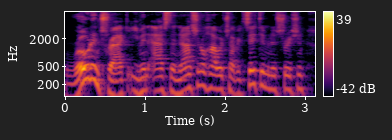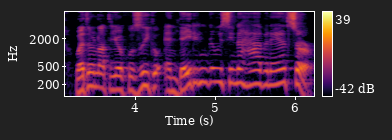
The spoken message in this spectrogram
Road and Track even asked the National Highway Traffic Safety Administration whether or not the yoke was legal, and they didn't really seem to have an answer.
